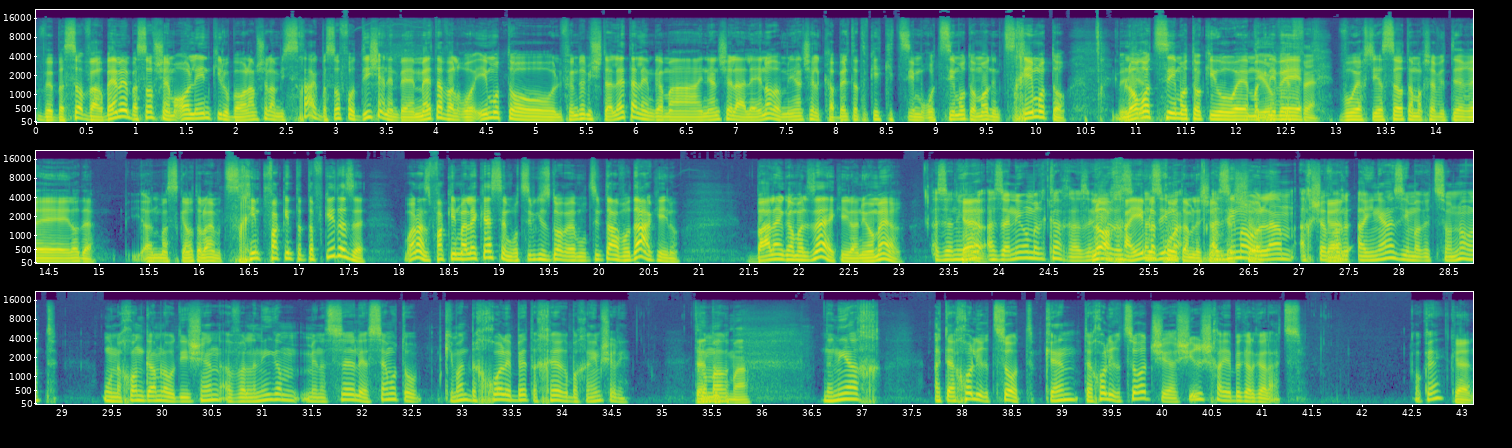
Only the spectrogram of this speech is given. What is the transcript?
ובסוף, והרבה מהם בסוף שהם all in כאילו בעולם של המשחק, בסוף אודישן הם באמת אבל רואים אותו, לפעמים זה משתלט עליהם גם העניין של הליהנות, אבל העניין של לקבל את התפקיד כי הם רוצים אותו מאוד, הם צריכים אותו. הם לא. רוצים אותו כי הוא אה, מגניב, אה. והוא יעשה אותם עכשיו יותר, אה, לא יודע, על מסקנות או לא, הם צריכים fucking את התפקיד הזה. בואנה, זה fucking מלא הם רוצים לסגור, הם רוצים את העבודה, כאילו. בא להם גם על זה, כאילו, אני אומר. אז אני, כן. אומר, אז אני אומר ככה, אז אני לא, אומר, אז- החיים אז לקחו אם- אותם לשם, אז אם. העולם, עכשיו, כן. העניין הזה עם הרצונות, הוא נכון גם לאודישן, אבל אני גם מנסה ליישם אותו כמעט בכל היבט אחר בחיים שלי. תן כלומר, דוגמה. נניח, אתה יכול לרצות, כן? אתה יכול לרצות שהשיר שלך יהיה בגלגלצ, אוקיי? כן.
